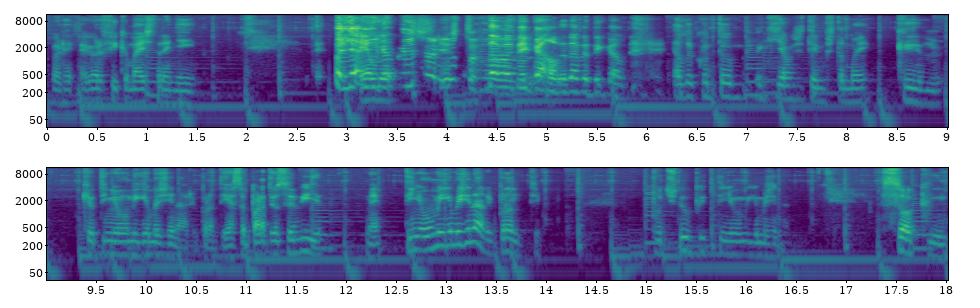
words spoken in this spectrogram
Agora, agora fica mais estranho ainda. Olha aí, Ela- com histórias terror. Dá-me a ter calma, dá-me a ter calma. Ela contou-me aqui há uns tempos também que, que eu tinha um amigo imaginário. Pronto, e essa parte eu sabia, né? Tinha um amigo imaginário, pronto, tipo, puto estúpido, tinha um amigo imaginário. Só que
